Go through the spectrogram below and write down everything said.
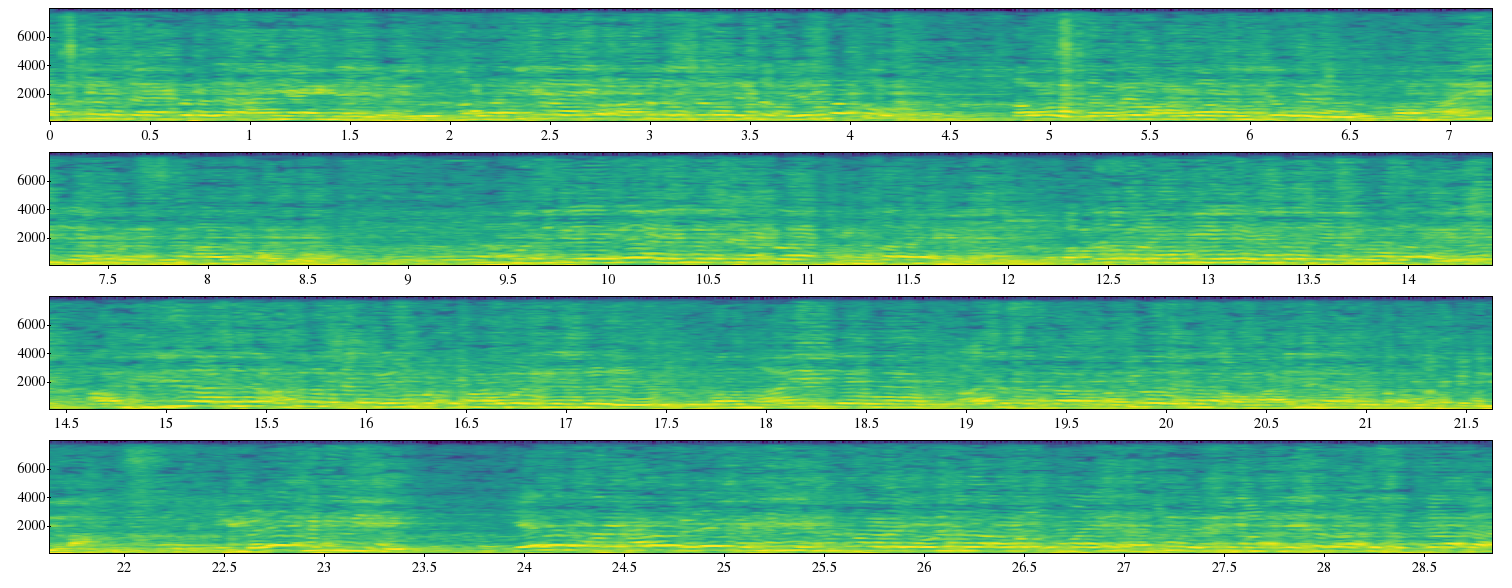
ಹತ್ತು ಲಕ್ಷ ಹೆಕ್ಟರ್ ಬೆಳೆ ಹಾನಿಯಾಗಿದೆ ಅಂತ ಹೇಳಿದ್ರು ಅದರ ಅಧಿಕಾರಿಗಳು ಹತ್ತು ಲಕ್ಷಕ್ಕಿಂತ ಮೇಲ್ಪಟ್ಟು ತಾವು ಸರ್ವೆ ಮಾಡಬಾರ್ದು ಅಂತ ಅವರು ಒಂದು ಮಾಹಿತಿಯನ್ನು ಪ್ರೆಸ್ ಮುಖಾಂತರ ಕೊಟ್ಟರು ನಮ್ಮ ಜಿಲ್ಲೆಯಲ್ಲೇ ಐದು ಲಕ್ಷ ಹೆಕ್ಟರ್ ನುಕ್ಸಾನ್ ಆಗಿದೆ ಪಕ್ಕದ ಕಲಬುರಗಿಯಲ್ಲಿ ಐದು ಲಕ್ಷ ಹೆಕ್ಟರ್ ನುಕ್ಸಾನ್ ಆಗಿದೆ ಅದು ಇಡೀ ರಾಜ್ಯದ ಹತ್ತು ಲಕ್ಷ ಮಾಡಬೇಡಿ ಅಂತೇಳಿ ಒಂದು ಮಾಹಿತಿಯನ್ನು ರಾಜ್ಯ ಸರ್ಕಾರ ಕೊಟ್ಟಿರೋದ್ರಿಂದ ತಾವು ಮಾಡಿದ್ದೀರಿ ಅನ್ನೋದು ತಮ್ಮ ತಪ್ಪೇನಿಲ್ಲ ಈಗ ಬೆಳೆ ಖರೀದಿ ಕೇಂದ್ರ ಸರ್ಕಾರ ಬೆಳೆ ಖರೀದಿ ಎರಡು ಸಾವಿರದ ಏಳ್ನೂರ ಅರವತ್ತು ರೂಪಾಯಿ ಹೆಸರು ಖರೀದಿ ಮಾಡಿದೆ ಅಂತ ರಾಜ್ಯ ಸರ್ಕಾರಕ್ಕೆ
